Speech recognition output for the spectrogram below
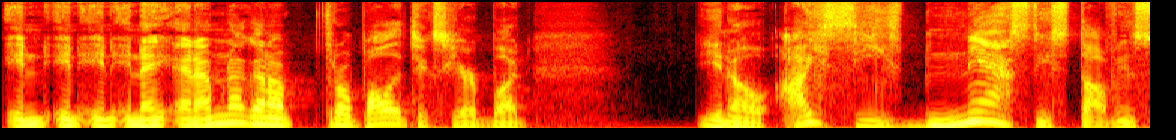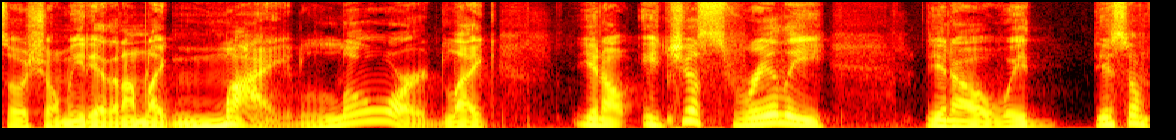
in in in, in and i'm not gonna throw politics here but you know i see nasty stuff in social media that i'm like my lord like you know it just really you know with this um,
